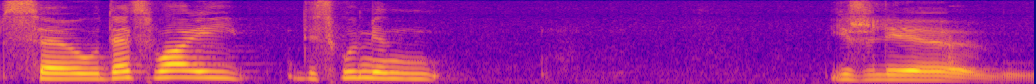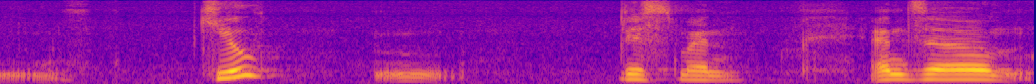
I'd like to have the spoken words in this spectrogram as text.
so that's why these women usually uh, kill mm, this man, and um,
